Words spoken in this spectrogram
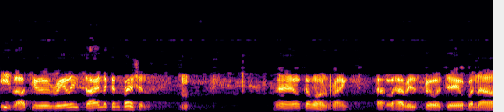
He thought you really signed the confession. Hmm. well, come on, Frank. That'll have his fill of jail for now.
